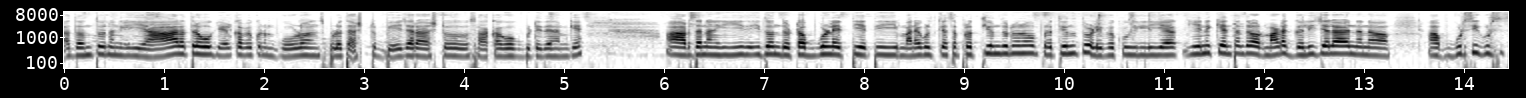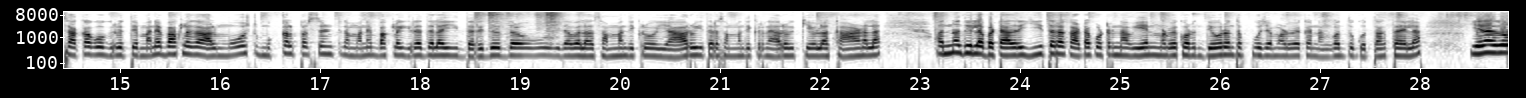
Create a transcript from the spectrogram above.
ಅದಂತೂ ನನಗೆ ಯಾರ ಹತ್ರ ಹೋಗಿ ಹೇಳ್ಕೋಬೇಕು ನಮ್ಗೆ ಗೋಳು ಅನಿಸ್ಬಿಡುತ್ತೆ. ಅಷ್ಟು ಬೇಜಾರು, ಅಷ್ಟು ಸಾಕಾಗೋಗ್ಬಿಟ್ಟಿದೆ ನಮಗೆ. ಅರ್ಧ ನನಗೆ ಈ ಇದೊಂದು ಟಬ್ಗಳನ್ನ ಎತ್ತಿ ಎತ್ತಿ ಮನೆಗಳ ಕೆಲಸ ಪ್ರತಿಯೊಂದೂ ಪ್ರತಿಯೊಂದು ತೊಳಿಬೇಕು. ಇಲ್ಲಿ ಏನಕ್ಕೆ ಅಂತಂದರೆ ಅವ್ರು ಮಾಡೋ ಗಲೀಜೆಲ್ಲ ನಾನು ಗುಡಿಸಿ ಗುಡಿಸಿ ಸಾಕಾಗೋಗಿರುತ್ತೆ. ಮನೆ ಬಾಗ್ಲಾಗ ಆಲ್ಮೋಸ್ಟ್ ಮುಕ್ಕಾಲು ಪರ್ಸೆಂಟ್ ನಮ್ಮ ಮನೆ ಬಾಗ್ಲಾಗ ಇರೋದೆಲ್ಲ ಈ ದರಿದ್ರದವು ಇದಾವಲ್ಲ. ಸಂಬಂಧಿಕರು ಯಾರು ಈ ಥರ ಸಂಬಂಧಿಕರನ್ನ ಯಾರು ಕೇವಲ ಕಾಣಲ್ಲ ಅನ್ನೋದಿಲ್ಲ ಬಟ್ ಆದರೆ ಈ ಥರ ಕಾಟ ಕೊಟ್ಟರೆ ನಾವು ಏನು ಮಾಡಬೇಕು? ಅವ್ರನ್ನ ದೇವ್ರಂತ ಪೂಜೆ ಮಾಡ್ಬೇಕಾ? ನನಗಂತೂ ಗೊತ್ತಾಗ್ತಾ ಇಲ್ಲ. ಏನಾದರೂ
